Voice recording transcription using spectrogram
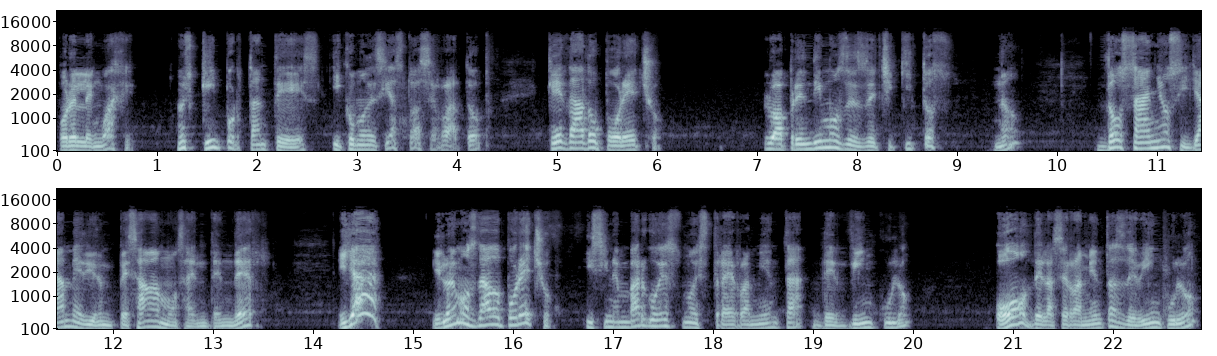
por el lenguaje. ¿No es qué importante es? Y como decías tú hace rato, qué dado por hecho. Lo aprendimos desde chiquitos, ¿no? Dos años y ya medio empezábamos a entender. Y ya, y lo hemos dado por hecho. Y sin embargo es nuestra herramienta de vínculo o de las herramientas de vínculo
